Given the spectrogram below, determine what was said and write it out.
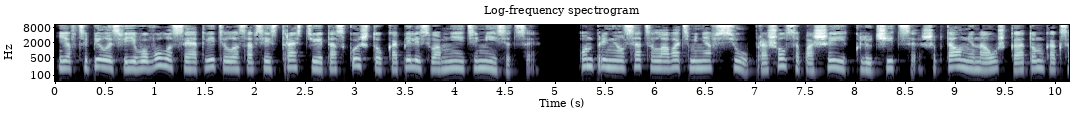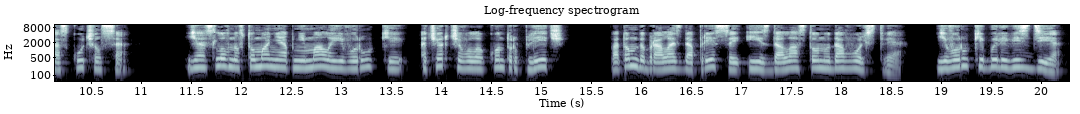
Я вцепилась в его волосы и ответила со всей страстью и тоской, что копились во мне эти месяцы. Он принялся целовать меня всю, прошелся по шее к ключице, шептал мне на ушко о том, как соскучился. Я словно в тумане обнимала его руки, очерчивала контур плеч, потом добралась до прессы и издала стон удовольствия. Его руки были везде.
